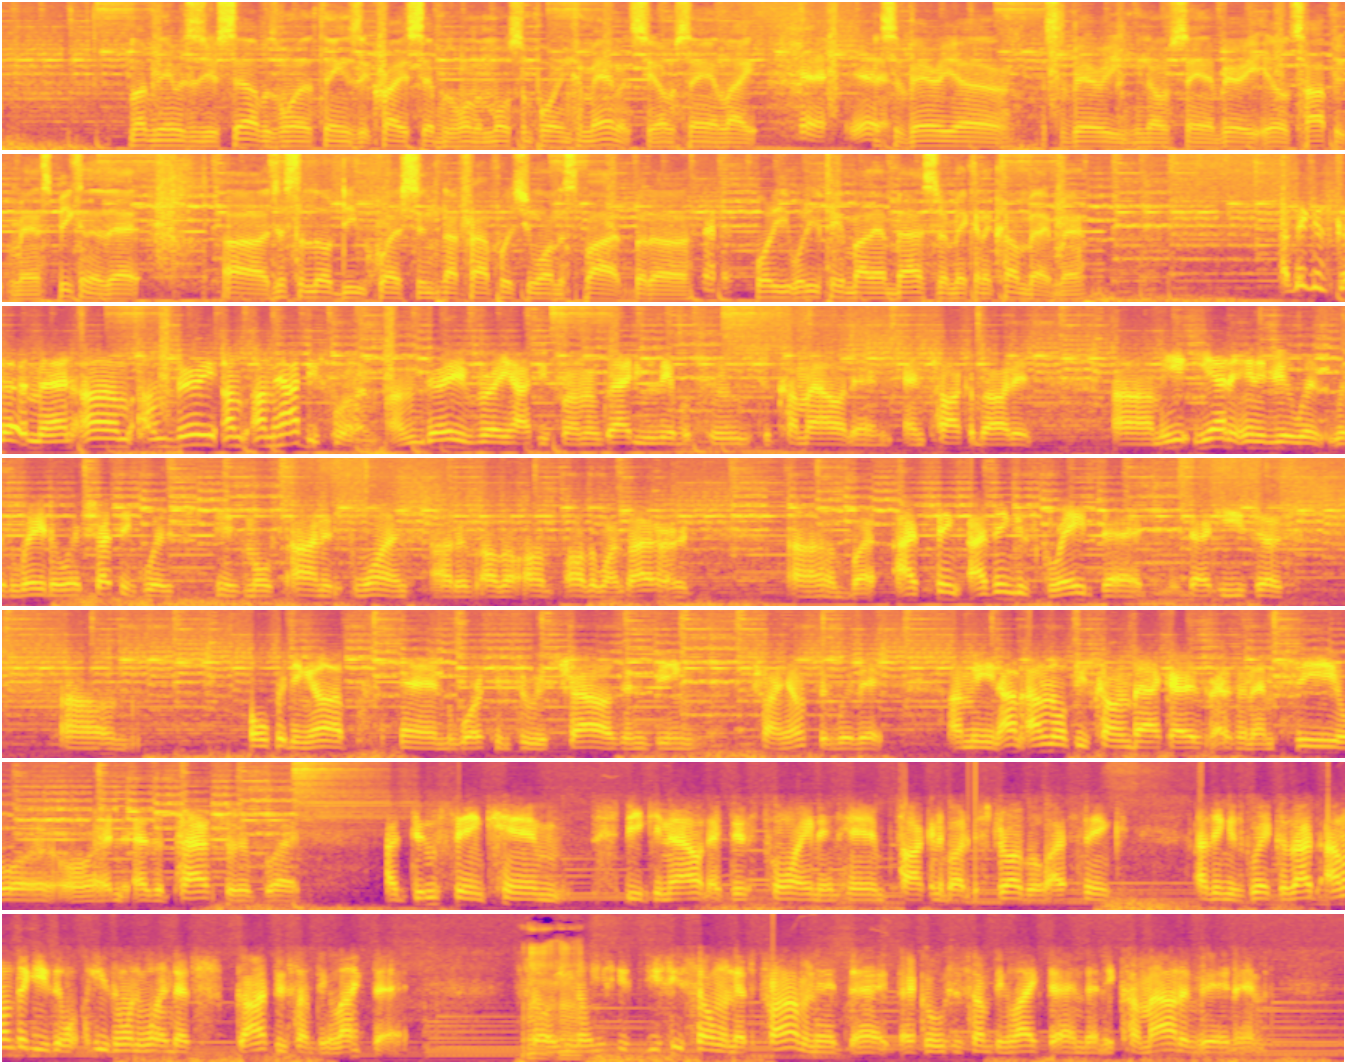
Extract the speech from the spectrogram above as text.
love your neighbors as yourself is one of the things that Christ said was one of the most important commandments. You know what I'm saying? Like, yeah, yeah. it's a very, uh, it's a very, you know what I'm saying, a very ill topic, man. Speaking of that, uh, just a little deep question. Not trying to put you on the spot, but uh, what do you what do you think about Ambassador making a comeback, man? I think it's good, man. Um, I'm very, I'm, I'm happy for him. I'm very, very happy for him. I'm glad he was able to to come out and, and talk about it. Um, he, he had an interview with with Wade, which I think was his most honest one out of all the all, all the ones I heard. Um, but I think I think it's great that that he's just um, opening up and working through his trials and being triumphant with it. I mean, I, I don't know if he's coming back as as an MC or or an, as a pastor, but I do think him speaking out at this point and him talking about his struggle, I think I think it's great because I, I don't think he's the, he's the only one that's gone through something like that. So Mm-hmm. you know, you see, you see someone that's prominent that that goes through something like that, and then they come out of it, and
